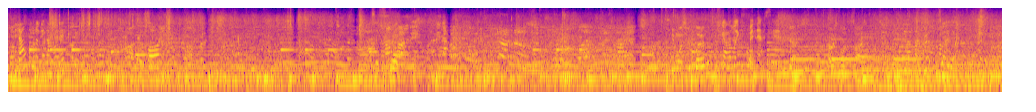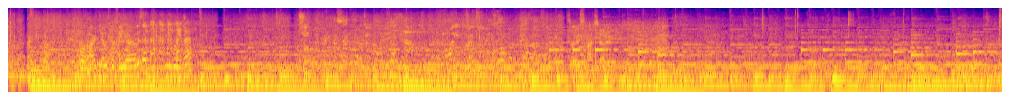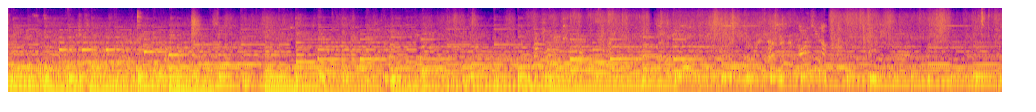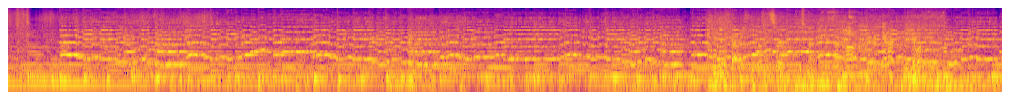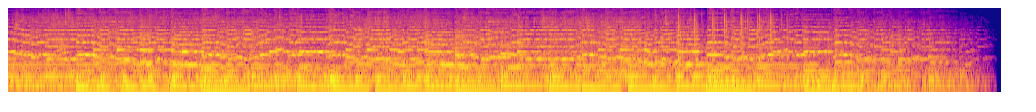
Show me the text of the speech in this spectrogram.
You want to play with him? You gotta like finesse it. Yeah. I always close his eyes. For can you believe that? So it's a fast because it's uh, it's meant.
